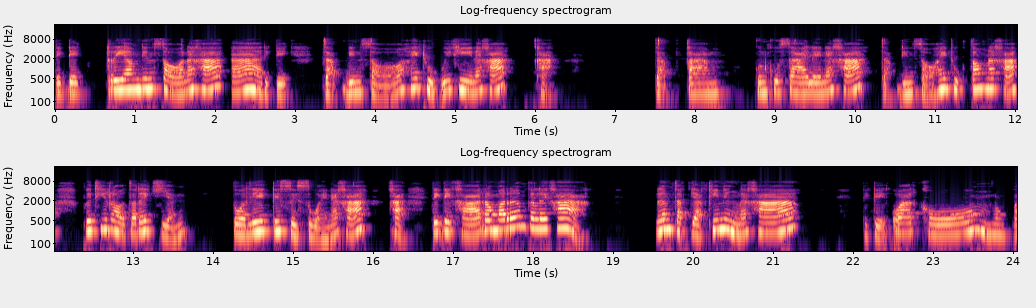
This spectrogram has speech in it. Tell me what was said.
เด็กๆเตรียมดินสอนะคะอ่าเด็กๆ จับดินสอให้ถูกวิธีนะคะค่ะ จับตามคุณครูทรายเลยนะคะ จับดินสอให้ถูกต้องนะคะ เพื่อที่เราจะได้เขียน ตัวเลขได้สวยๆนะคะ ค่ะ เด็กๆคะเรามาเริ่มกันเลยค่ะ เริ่มจากหยักที่หนึ่งนะคะ เด็กๆวาดโค้งลงไป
